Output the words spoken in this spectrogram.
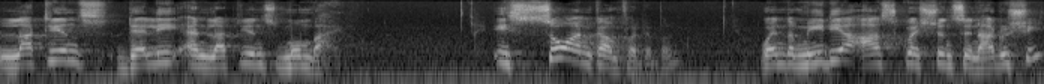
Lutyens Delhi and Lutyens Mumbai is so uncomfortable when the media asks questions in Arushi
